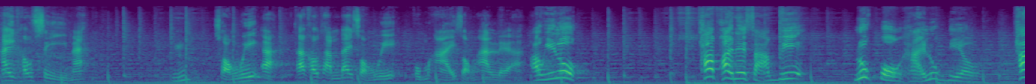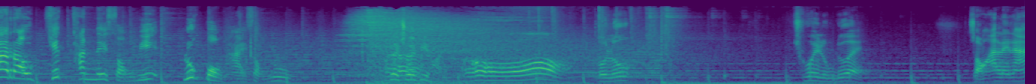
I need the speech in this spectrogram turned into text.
ให้เขาสี่ไหมหืมสองวิอะถ้าเขาทำได้สองวิผมหายสองอันเลยอะเอางี้ลูก ถ้าภายในสามวิ ลูกโป่งหายลูกเดียว ถ้าเราคิดทันในสองวิ ลูกโป่งหายสองลูก เพื่อช่วยพี่หอย โอ้โห โทรุ ช่วยลุงด้วยสองอันเลยนะ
